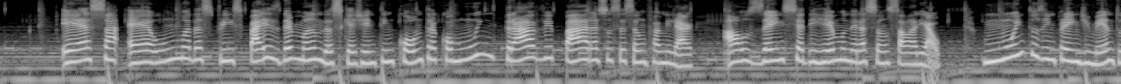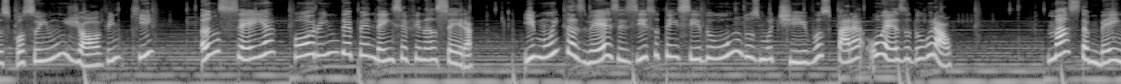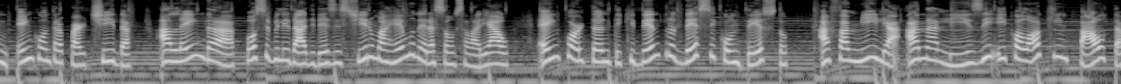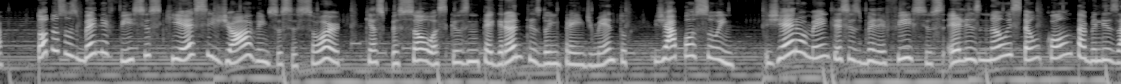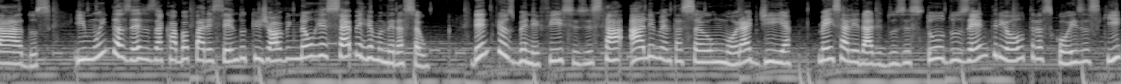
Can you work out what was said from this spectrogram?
Essa é uma das principais demandas que a gente encontra como um entrave para a sucessão familiar, a ausência de remuneração salarial. Muitos empreendimentos possuem um jovem que anseia por independência financeira. E muitas vezes isso tem sido um dos motivos para o êxodo rural. Mas também, em contrapartida, além da possibilidade de existir uma remuneração salarial, é importante que, dentro desse contexto, a família analise e coloque em pauta todos os benefícios que esse jovem sucessor, que as pessoas, que os integrantes do empreendimento já possuem. Geralmente esses benefícios, eles não estão contabilizados e muitas vezes acaba parecendo que o jovem não recebe remuneração. Dentre os benefícios está alimentação, moradia, mensalidade dos estudos, entre outras coisas que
